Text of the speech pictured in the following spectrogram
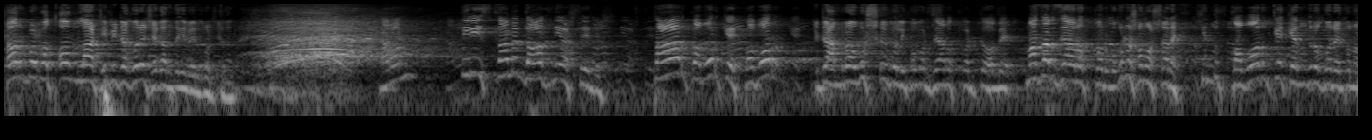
সর্বপ্রথম লাঠিপিটা করে সেখান থেকে বের করতেন। কারণ তিনি ইসলামের দাওয়াত নিয়ে আসছে দেশে। তার কবরকে কবর, এটা আমরা অবশ্যই বলি, কবর জিয়ারত করতে হবে, মাজার জিয়ারত করব, কোনো সমস্যা নেই। কিন্তু কবরকে কেন্দ্র করে কোনো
